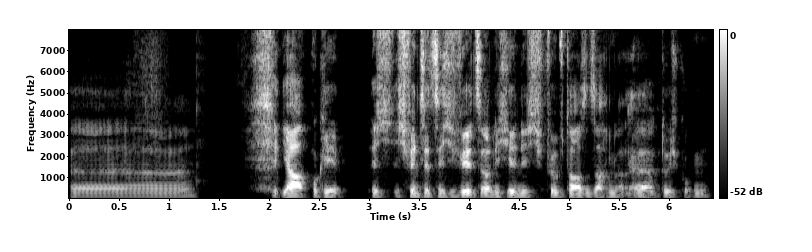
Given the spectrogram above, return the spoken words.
Äh, äh, ja, okay. Ich, ich finde es jetzt nicht, ich will jetzt auch nicht hier nicht 5000 Sachen äh, durchgucken.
